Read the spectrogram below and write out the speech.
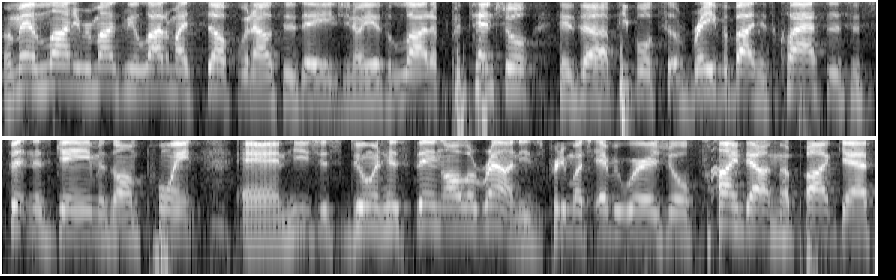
my man Lonnie reminds me a lot of myself when I was his age. You know, he has a lot of potential. His uh, people to rave about his classes. His fitness game is on point, and he's just doing his thing all around. He's pretty much everywhere, as you'll find out in the podcast.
